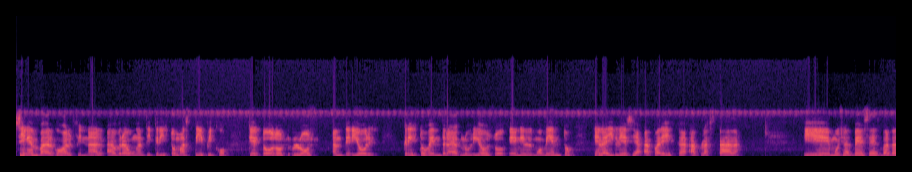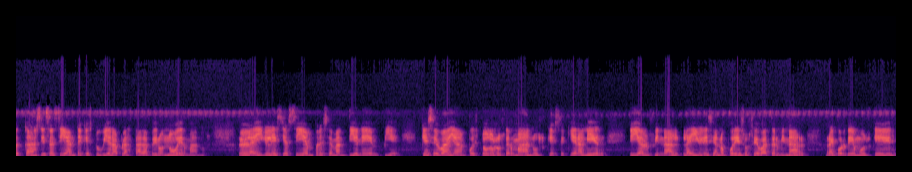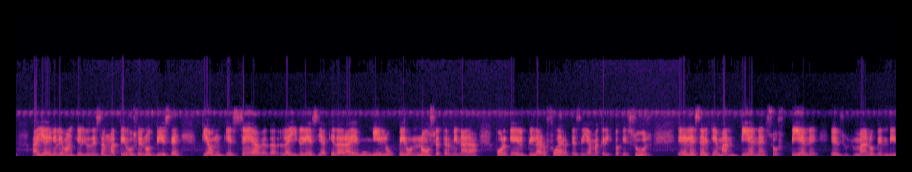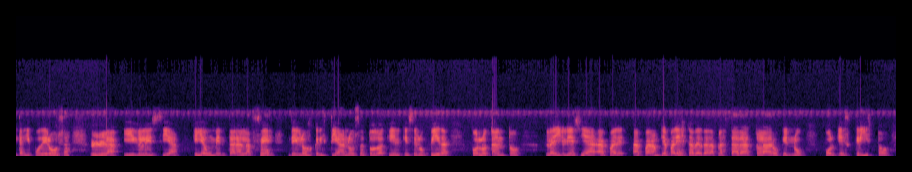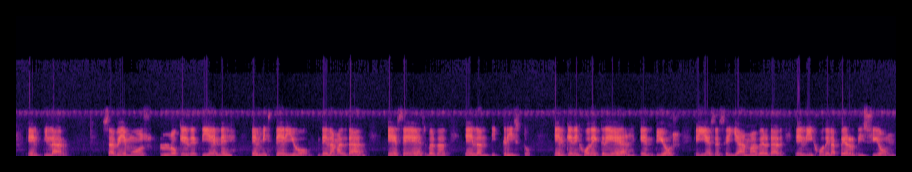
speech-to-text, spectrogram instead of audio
sin embargo, al final habrá un anticristo más típico que todos los anteriores. Cristo vendrá glorioso en el momento que la iglesia aparezca aplastada. Y muchas veces, ¿verdad? Casi se siente que estuviera aplastada, pero no, hermanos. La iglesia siempre se mantiene en pie. Que se vayan pues todos los hermanos que se quieran ir y al final la iglesia no por eso se va a terminar. Recordemos que allá en el Evangelio de San Mateo se nos dice que aunque sea verdad, la iglesia quedará en un hilo, pero no se terminará, porque el pilar fuerte se llama Cristo Jesús. Él es el que mantiene, sostiene en sus manos benditas y poderosas la iglesia y aumentará la fe de los cristianos a todo aquel que se lo pida. Por lo tanto, la iglesia, aunque aparezca, ¿verdad? Aplastada, claro que no, porque es Cristo el pilar. Sabemos lo que detiene el misterio de la maldad, ese es, ¿verdad? El anticristo, el que dejó de creer en Dios y ese se llama, ¿verdad?, el hijo de la perdición.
